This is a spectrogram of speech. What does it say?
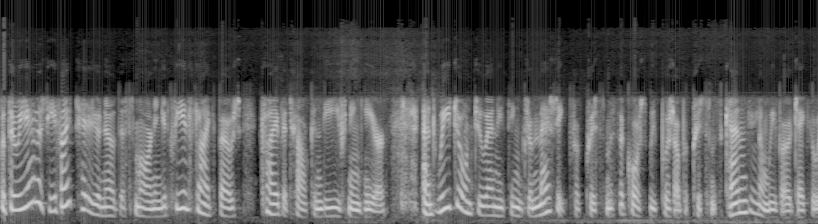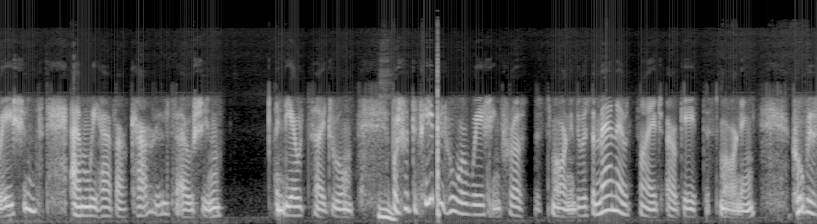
But the reality, if I tell you now this morning, it feels like about five o'clock in the evening here, and we don't do anything dramatic for Christmas. Of course, we put up a Christmas candle and we've our decorations and we have our carols out in in the outside room. Mm. But for the people who were waiting for us this morning, there was a man outside our gate this morning who was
